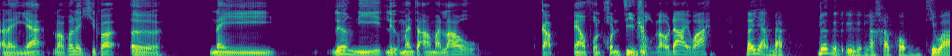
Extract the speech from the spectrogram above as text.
อะไรอย่างเงี้ย เราก็เลยคิดว่า เออ ในเรื่องนี้หรือมันจะเอามาเล่ากับแมวฝนคนจีนของเราได้วะ แล้วอย่างแบบเรื่องอื่นๆล่ะครับ ผมที่ว่า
